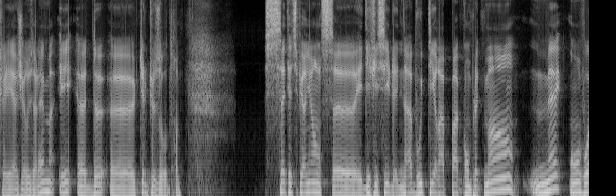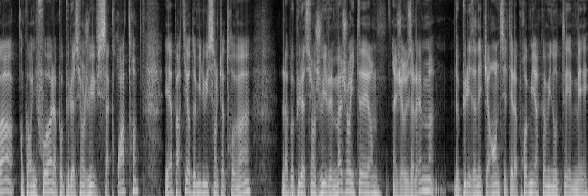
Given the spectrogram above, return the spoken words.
créé à Jérusalem, et euh, de euh, quelques autres. Cette expérience euh, est difficile et n'aboutira pas complètement, mais on voit, encore une fois, la population juive s'accroître, et à partir de 1880, la population juive est majoritaire à Jérusalem. Depuis les années 40, c'était la première communauté, mais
